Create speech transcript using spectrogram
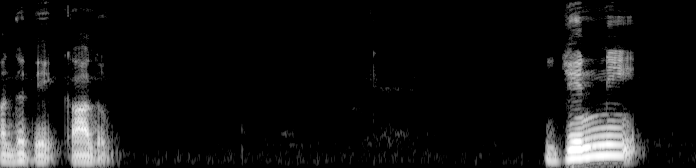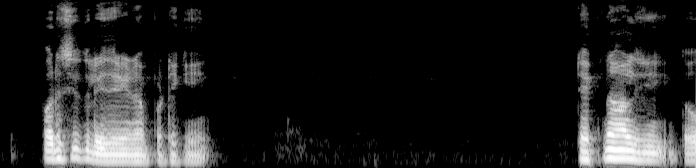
పద్ధతి కాదు. ఎన్ని పరిస్థితులు ఎదురైనప్పటికీ టెక్నాలజీతో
